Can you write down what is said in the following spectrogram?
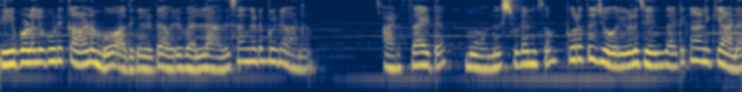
തീപൊളൽ കൂടി കാണുമ്പോൾ അത് കണ്ടിട്ട് അവർ വല്ലാതെ സങ്കടപ്പെടുകയാണ്. അടുത്തായിട്ട് മൂന്ന് സ്റ്റുഡൻസും പുറത്ത് ജോലികൾ ചെയ്യുന്നതായിട്ട് കാണിക്കുകയാണ്.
